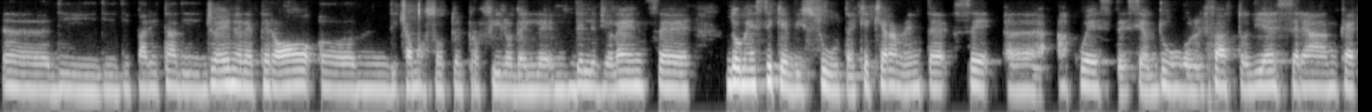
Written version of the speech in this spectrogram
eh, di, di, di, parità di genere, però ehm, diciamo sotto il profilo delle, delle, violenze domestiche vissute, che chiaramente se eh, a queste si aggiungono il fatto di essere anche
